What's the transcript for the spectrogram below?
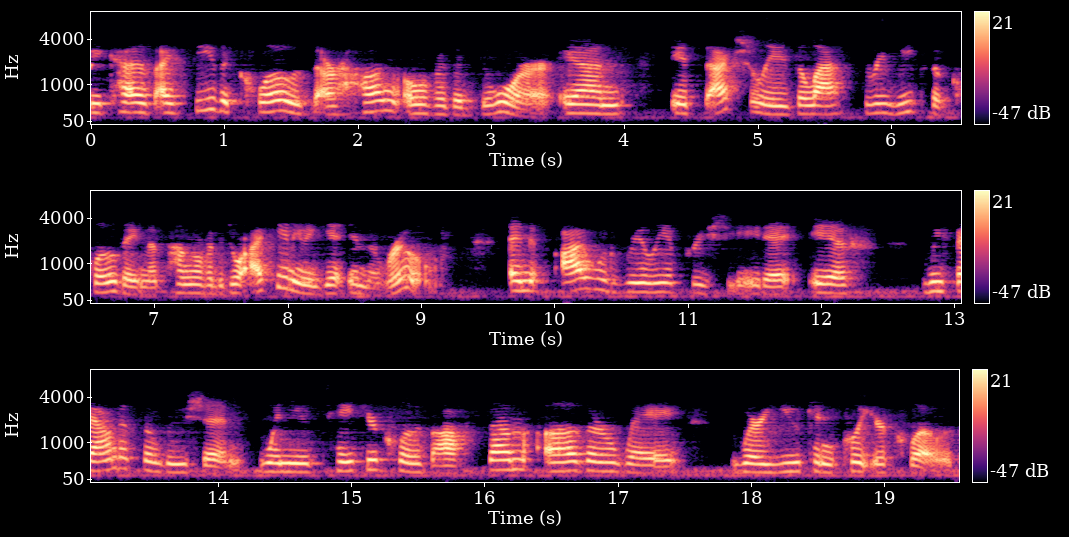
because I see the clothes are hung over the door and it's actually the last three weeks of clothing that's hung over the door. I can't even get in the room. And I would really appreciate it if we found a solution when you take your clothes off some other way where you can put your clothes.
